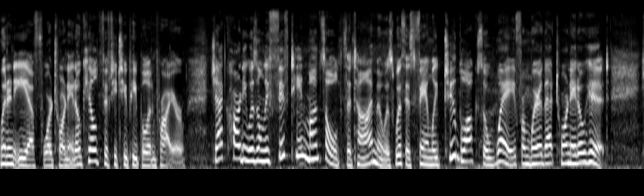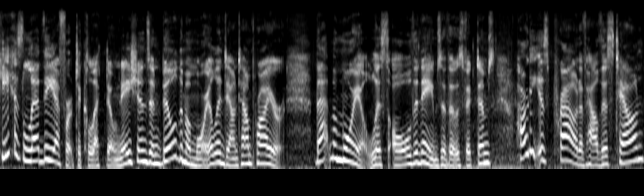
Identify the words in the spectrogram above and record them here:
when an EF4 tornado killed 52 people in Pryor. Jack Hardy was only 15 months old at the time and was with his family two blocks away from where that tornado hit. He has led the effort to collect donations and build a memorial in downtown Pryor. That memorial lists all the names of those victims. Hardy is proud of how this town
